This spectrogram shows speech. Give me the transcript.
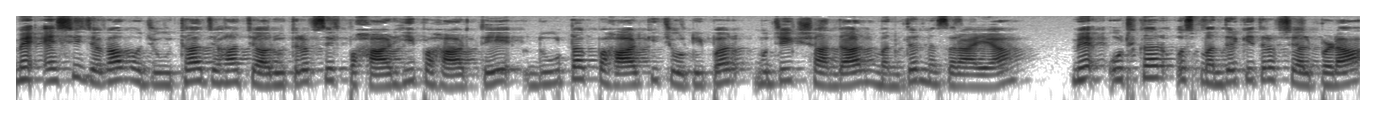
میں ایسی جگہ موجود تھا جہاں چاروں طرف صرف پہاڑ ہی پہاڑ تھے۔ دور تک پہاڑ کی چوٹی پر مجھے ایک شاندار منظر نظر آیا۔ میں اٹھ کر اس مندر کی طرف چل پڑا۔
